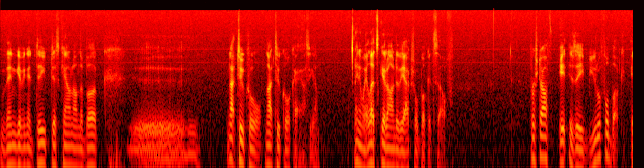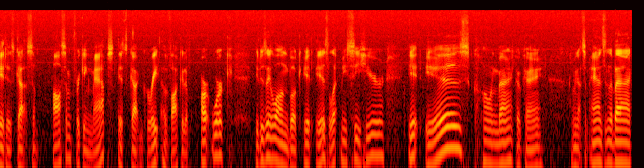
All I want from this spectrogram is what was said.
Then giving a deep discount on the book. Uh, not too cool. Not too cool, Chaosium. Anyway, let's get on to the actual book itself. First off, it is a beautiful book. It has got some awesome freaking maps. It's got great evocative artwork. It is a long book. It is, let me see here. It is, calling back, okay. We got some ads in the back.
